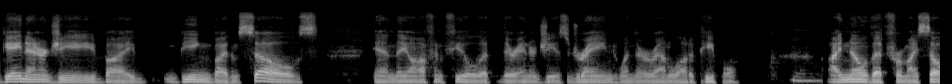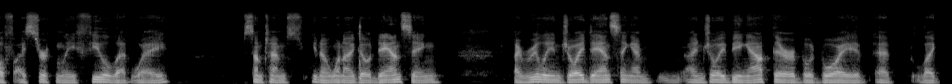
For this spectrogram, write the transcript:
gain energy by being by themselves and they often feel that their energy is drained when they're around a lot of people. Mm. I know that for myself, I certainly feel that way. Sometimes, you know, when I go dancing, I really enjoy dancing. I, I enjoy being out there, but boy, at, at like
